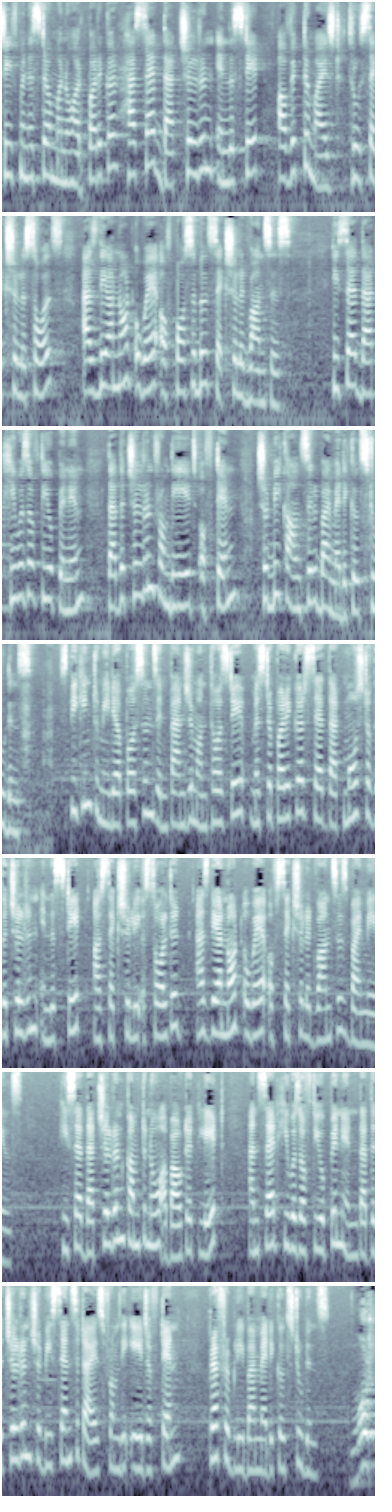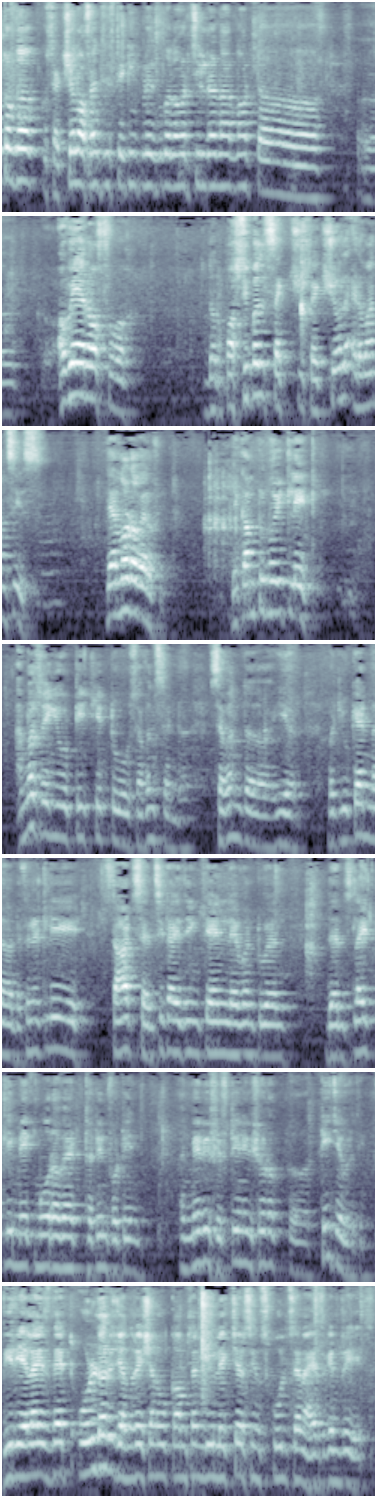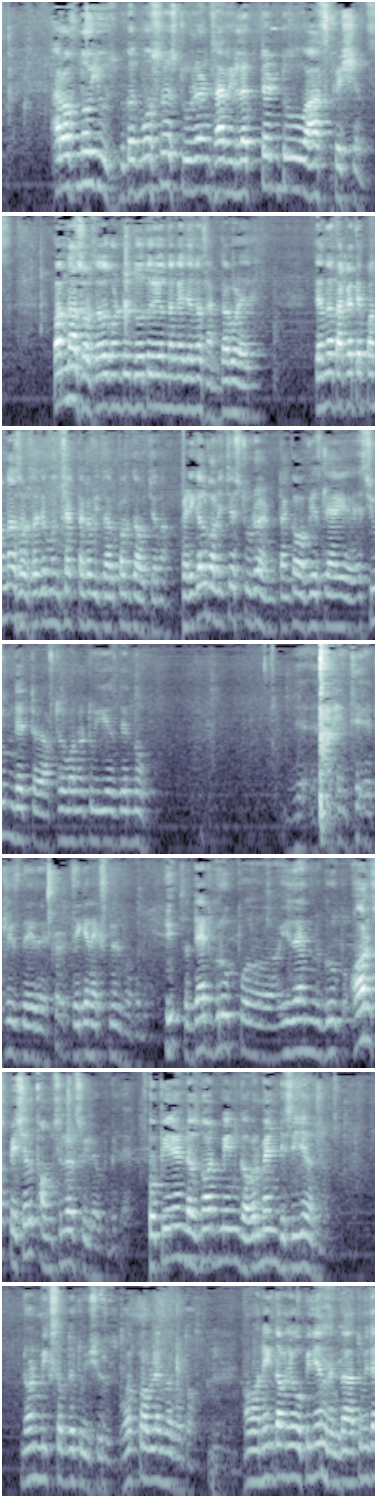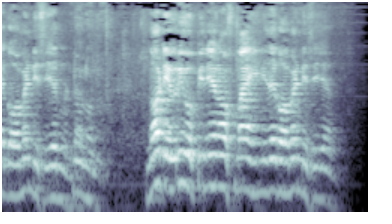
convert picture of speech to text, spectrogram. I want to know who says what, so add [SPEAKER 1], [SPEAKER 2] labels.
[SPEAKER 1] Chief Minister Manohar Parrikar has said that children in the state are victimized through sexual assaults as they are not aware of possible sexual advances. He said that he was of the opinion that the children from the age of 10 should be counseled by medical students. Speaking to media persons in Panjim on Thursday, Mr. Parrikar said that most of the children in the state are sexually assaulted as they are not aware of sexual advances by males. He said that children come to know about it late and said he was of the opinion that the children should be sensitized from the age of 10, preferably by medical students.
[SPEAKER 2] most of the sexual offense is taking place because our children are not uh, uh, aware of uh, the possible sexu- sexual advances. They are not aware of it. They come to know it late. I'm not saying you teach it to seventh standard, seventh uh, year, but you can uh, definitely start sensitizing 10, 11, 12, then slightly make more aware 13, 14, and maybe 15 you should uh, teach everything. We realize that older generation who comes and give lectures in schools and higher secondaries are of no use because most of the students are reluctant to ask questions. पन्नास वर्साचो कोण तरी दोतोर येवन तांकां जेन्ना सांगता पळय तेन्ना ताका ते पन्नास वर्साच्या मनशाक ताका विचारपाक जावचे ना. मेडिकल कॉलेजचे स्टुडंट तांकां obviously I assume that after one or two years they know at least they they can explain properly so that group is an group or special counsellors will have to be that opinion does not mean government decision don't mix up the two issues होच problem जाता तो हांव अनेकदां म्हणजे opinion सांगता तुमी ते government decision म्हणटा Not every opinion of mine is a government decision.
